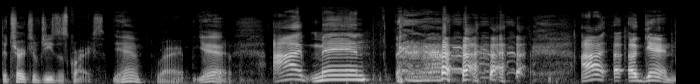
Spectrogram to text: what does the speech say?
the Church of Jesus Christ. Yeah. Right. Yeah. I man I again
